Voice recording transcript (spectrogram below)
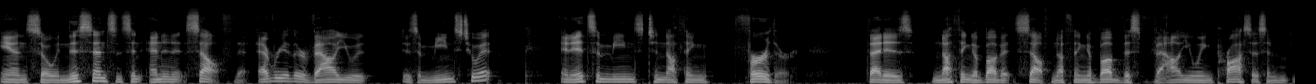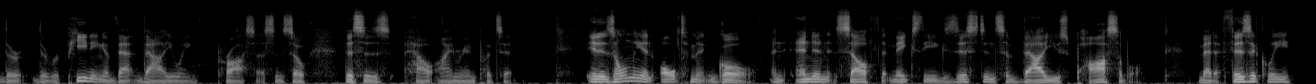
And so, in this sense, it's an end in itself, that every other value is a means to it, and it's a means to nothing further. That is, nothing above itself, nothing above this valuing process and the, the repeating of that valuing process. And so, this is how Ayn Rand puts it. It is only an ultimate goal, an end in itself that makes the existence of values possible. Metaphysically,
